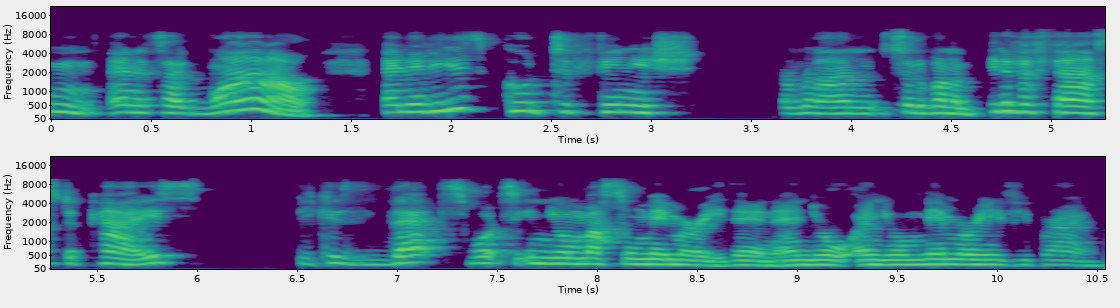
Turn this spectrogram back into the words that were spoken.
Mm, and it's like, wow. And it is good to finish a run sort of on a bit of a faster pace because that's what's in your muscle memory then and your and your memory of your brain.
